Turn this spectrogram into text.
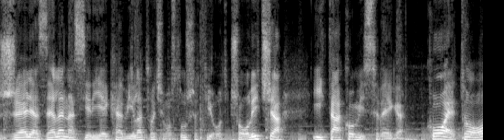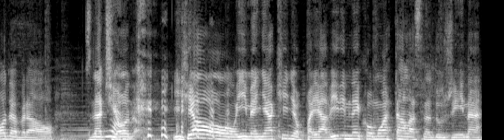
želja, zelena si rijeka bila, to ćemo slušati od Čolića i tako mi svega. Ko je to odabrao? Znači, Ja. od... jo, imenjakinjo, pa ja vidim neko moja talasna dužina.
